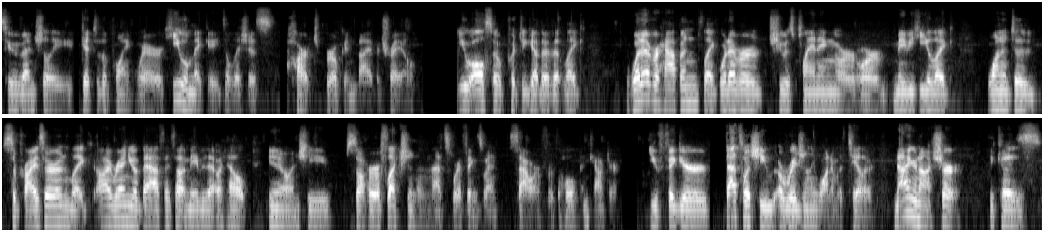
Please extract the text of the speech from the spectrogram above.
to eventually get to the point where he will make a delicious heart broken by betrayal. You also put together that, like, whatever happened, like, whatever she was planning, or, or maybe he, like, wanted to surprise her and, like, "Oh, I ran you a bath. I thought maybe that would help, you know, and she saw her reflection, and that's where things went sour for the whole encounter. You figure that's what she originally wanted with Taylor. Now you're not sure because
